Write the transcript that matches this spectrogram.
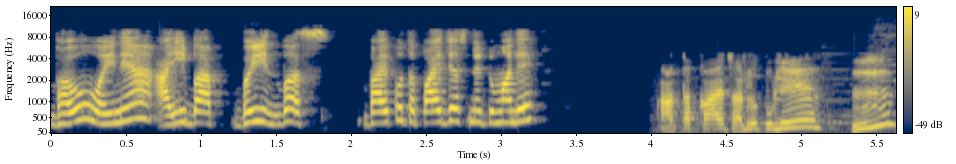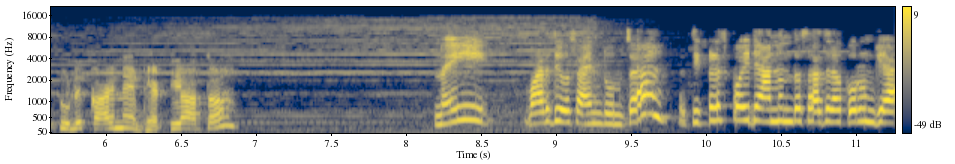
भाऊ वहिन्या आई बाप बहीण बस. बायको तर पाहिजेच नाही तुम्हाला. आता काय चालू तुले? हम्म तुले काय नाही भेटलं आता? नाही वाढदिवस आहे ना तुमचा? तर तिकडेच पहिले आनंद साजरा करून घ्या.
